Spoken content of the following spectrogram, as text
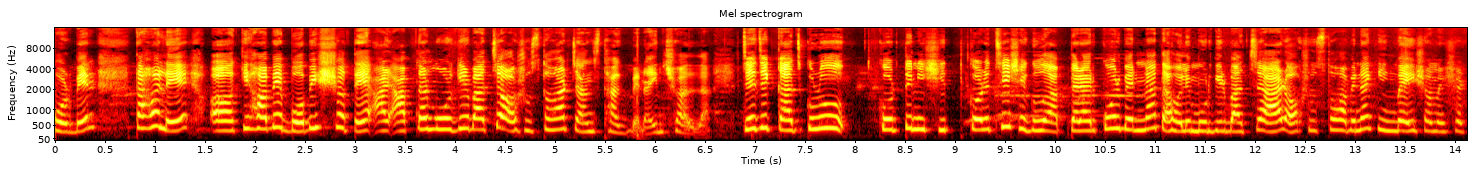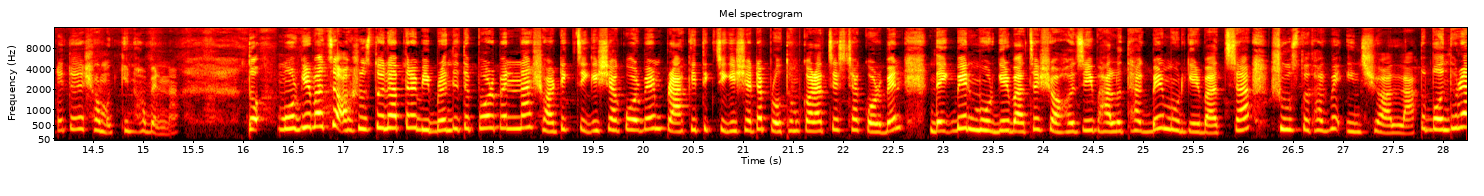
করবেন, তাহলে কি হবে ভবিষ্যতে আর আপনার মুরগির বাচ্চা অসুস্থ হওয়ার চান্স থাকবে না ইনশাল্লাহ যে যে কাজগুলো করতে নিষিদ্ধ করেছি, সেগুলো আপনারা আর করবেন না, তাহলে মুরগির বাচ্চা আর অসুস্থ হবে না কিংবা এই সমস্যাটিতে সম্মুখীন হবেন না। তো মুরগির বাচ্চা অসুস্থ হলে আপনারা বিভ্রান্তিতে পড়বেন না, সঠিক চিকিৎসা করবেন, প্রাকৃতিক চিকিৎসাটা প্রথম করার চেষ্টা করবেন। দেখবেন মুরগির বাচ্চা সহজেই ভালো থাকবে, মুরগির বাচ্চা সুস্থ থাকবে, ইনশাআল্লাহ। তো বন্ধুরা,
